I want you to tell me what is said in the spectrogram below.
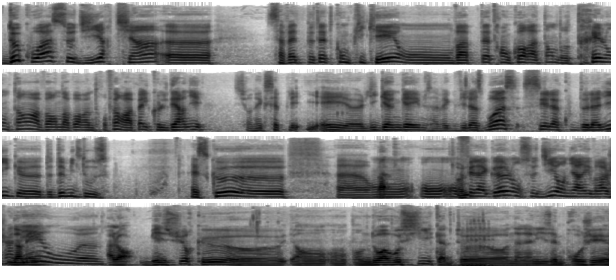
De quoi se dire, tiens, ça va être peut-être compliqué, on va peut-être encore attendre très longtemps avant d'avoir un trophée. On rappelle que le dernier, si on accepte les EA League 1 Games avec Villas-Boas, c'est la Coupe de la Ligue de 2012. Est-ce que euh, euh, bah, on, fait la gueule, on se dit on n'y arrivera jamais ou euh Alors, bien sûr que on, doit aussi, quand on analyse un projet,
